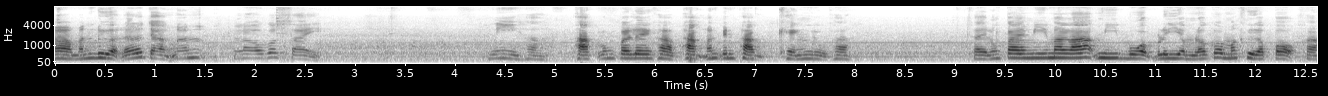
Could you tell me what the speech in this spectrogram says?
อ่ามันเดือดแล้วจากนั้นเราก็ใส่ นี่ค่ะ ผักลงไปเลยค่ะ ผักมันเป็นผักแข็งอยู่ค่ะ ใส่ลงไปมีมะระมีบวบเรียมแล้วก็มะเขือเปราะค่ะ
